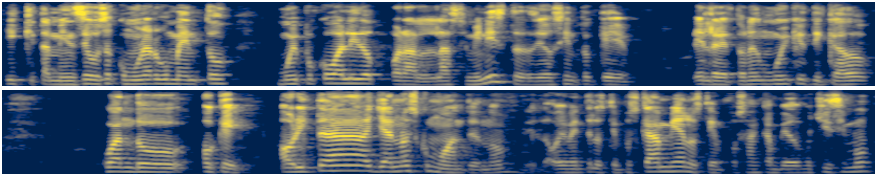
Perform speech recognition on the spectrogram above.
y que también se usa como un argumento muy poco válido para las feministas. Yo siento que el reggaetón es muy criticado cuando, ok, ahorita ya no es como antes, ¿no? Obviamente los tiempos cambian, los tiempos han cambiado muchísimo.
